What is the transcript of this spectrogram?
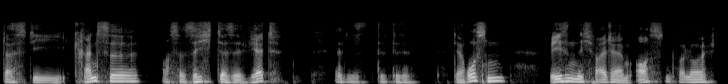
dass die Grenze aus der Sicht der Sowjet, äh, der Russen, wesentlich weiter im Osten verläuft,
